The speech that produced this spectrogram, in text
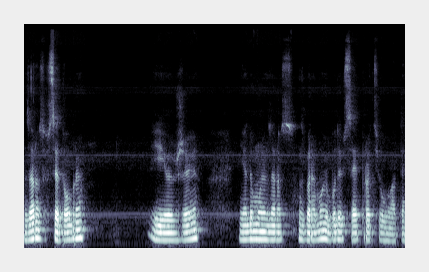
Зараз все добре. І вже, я думаю, зараз зберемо і буде все працювати.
